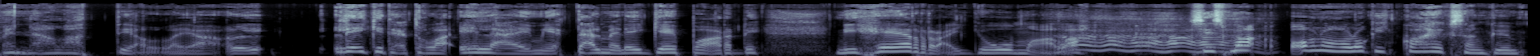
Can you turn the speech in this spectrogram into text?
mennään lattialla ja leikitään tuolla eläimiä, että täällä menee gepardi, niin herra jumala. Siis mä olen ollutkin 80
